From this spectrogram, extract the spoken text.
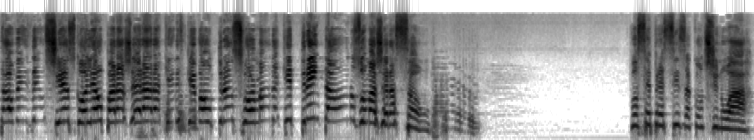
Talvez Deus te escolheu para gerar aqueles que vão transformar daqui 30 anos uma geração. Você precisa continuar.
